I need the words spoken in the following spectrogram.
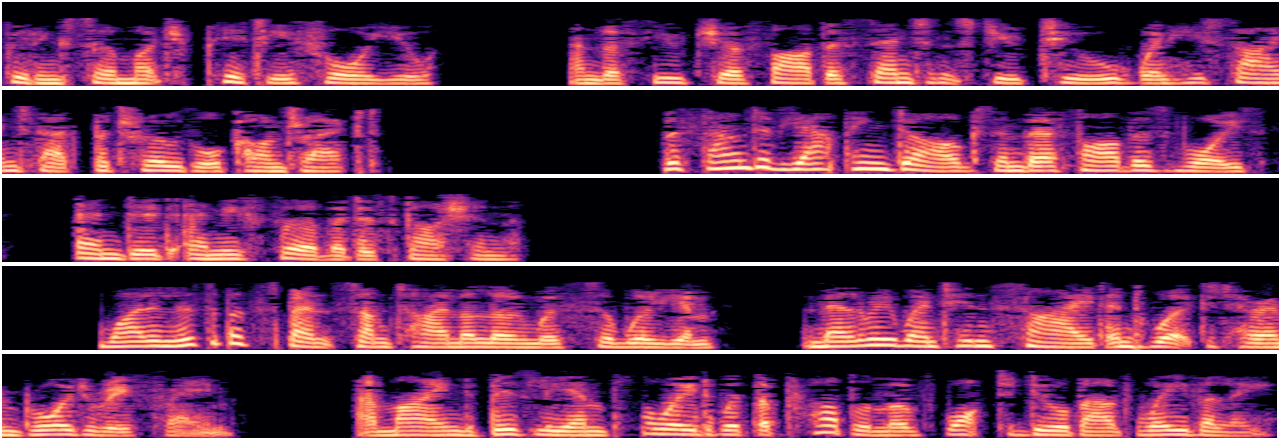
feeling so much pity for you, and the future father sentenced you to when he signed that betrothal contract. The sound of yapping dogs and their father's voice ended any further discussion. While Elizabeth spent some time alone with Sir William, Mallory went inside and worked at her embroidery frame, her mind busily employed with the problem of what to do about Waverley.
